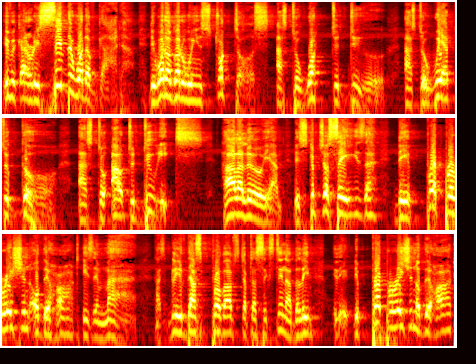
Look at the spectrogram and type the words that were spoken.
if we can receive the word of God, the word of God will instruct us as to what to do, as to where to go, as to how to do it. Hallelujah. The scripture says the preparation of the heart is a man. I believe that's Proverbs chapter 16. I believe the preparation of the heart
